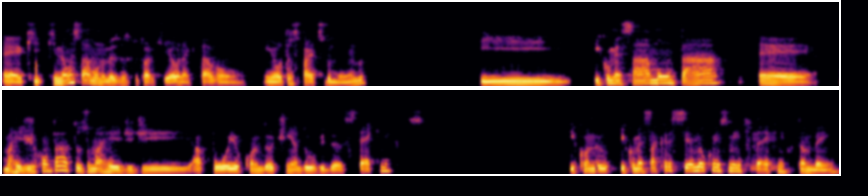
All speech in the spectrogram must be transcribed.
é, que, que não estavam no mesmo escritório que eu, né, que estavam em outras partes do mundo, e, e começar a montar é, uma rede de contatos, uma rede de apoio quando eu tinha dúvidas técnicas, e, quando, e começar a crescer o meu conhecimento Uhum. técnico também,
